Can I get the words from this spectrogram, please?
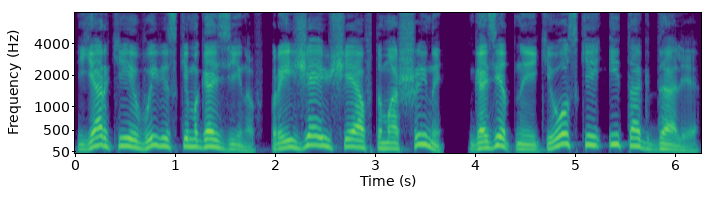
яркие вывески магазинов, проезжающие автомашины, газетные киоски и так далее.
